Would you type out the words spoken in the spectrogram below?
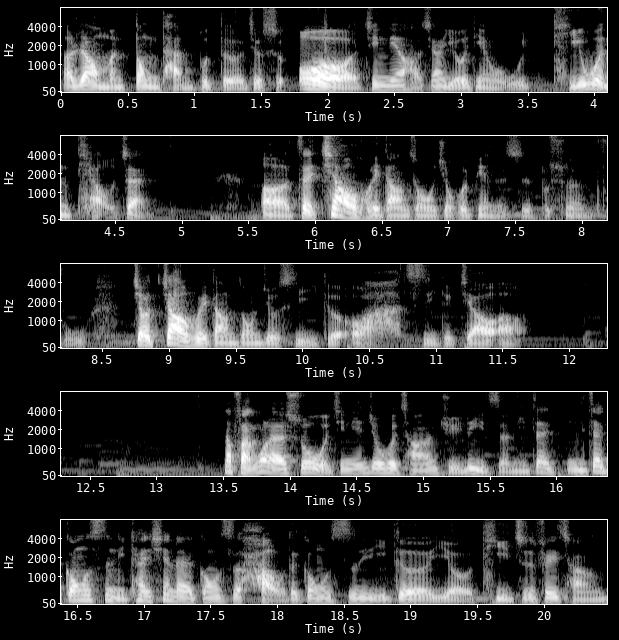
啊，让我们动弹不得。就是哦，今天好像有点无提问挑战啊，在教会当中就会变得是不顺服，教教会当中就是一个哇，是一个骄傲。那反过来说，我今天就会常常举例子，你在你在公司，你看现在的公司，好的公司，一个有体质非常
